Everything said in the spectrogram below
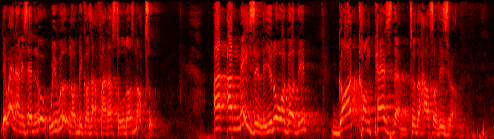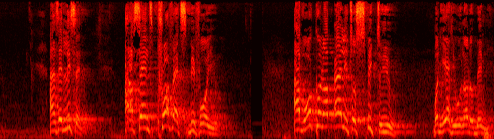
they went and he said, No, we will not because our fathers told us not to. And amazingly, you know what God did? God compares them to the house of Israel and said, Listen, I've sent prophets before you. I've woken up early to speak to you, but yet you will not obey me.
